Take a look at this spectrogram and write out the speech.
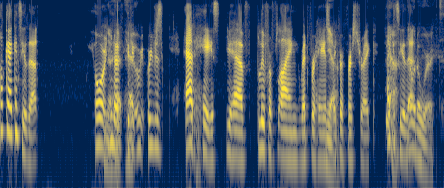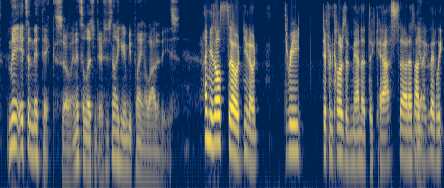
okay, I can see that. Or You you know, if you, or you just add haste, you have blue for flying, red for haste, Yeah. white for first strike. I Yeah, can see that that. would have worked. I mean, it's a mythic, so and it's a legendary, so it's not like you're gonna be playing a lot of these. I mean, it's also you know three different colors of mana to cast, so that's not Yeah. exactly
